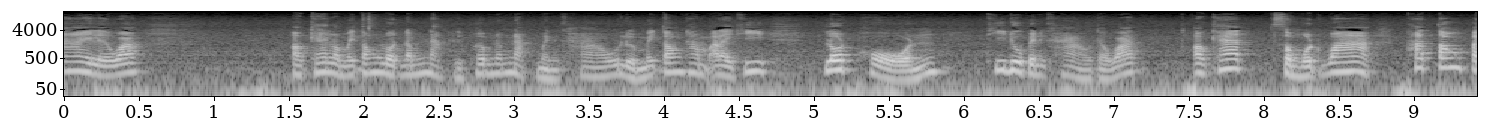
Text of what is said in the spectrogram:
ง่าย ๆ เลยว่า เอาแค่เราไม่ต้องลดน้ำหนักหรือเพิ่มน้ำหนักเหมือนเขาหรือไม่ต้องทำอะไรที่ลดผลที่ดูเป็นข่าว แต่ว่าเอาแค่สมมติว่าถ้าต้องไป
